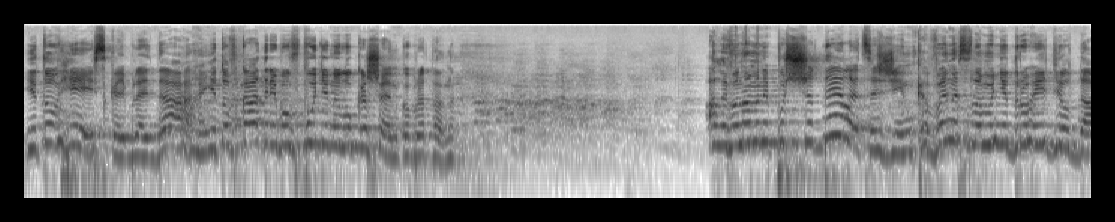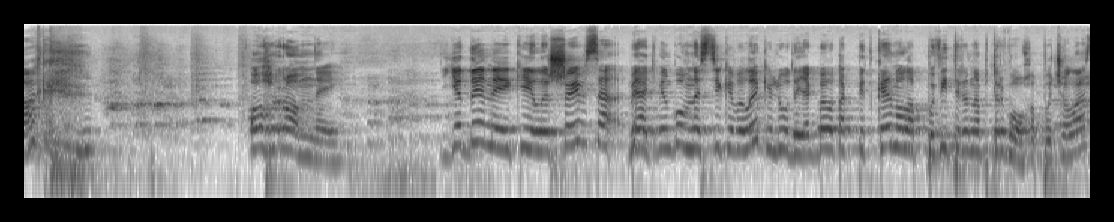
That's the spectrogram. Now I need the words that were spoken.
І то в Гейській, блядь, да. І то в кадрі був Путін і Лукашенко, братан. Але вона мене пощадила, ця жінка, винесла мені другий ділдак. Огромний. Єдиний, який лишився, блядь, він був настільки великий, люди, якби отак підкинула, повітряна тривога почалась.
